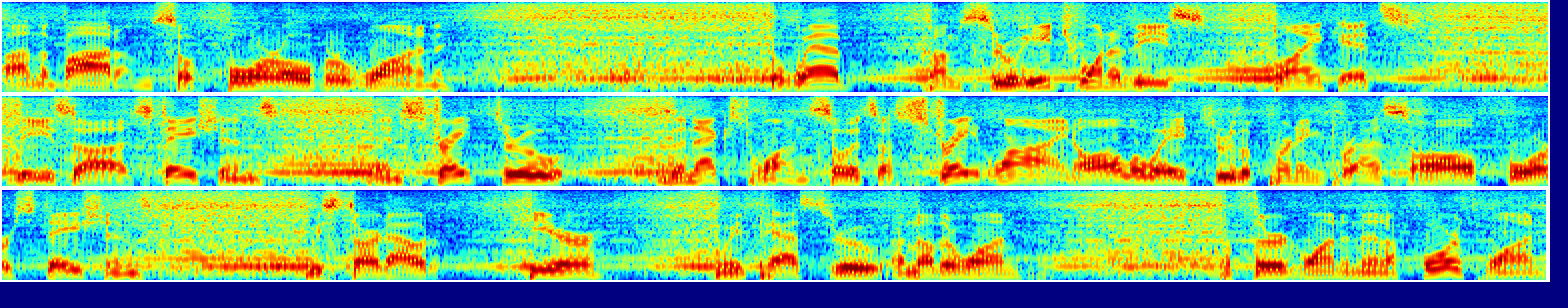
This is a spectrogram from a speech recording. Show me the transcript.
on the bottom, so four over one. The web comes through each one of these blankets, these uh, stations, and straight through the next one. So it's a straight line all the way through the printing press, all four stations. We start out here, and we pass through another one, a third one, and then a fourth one,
